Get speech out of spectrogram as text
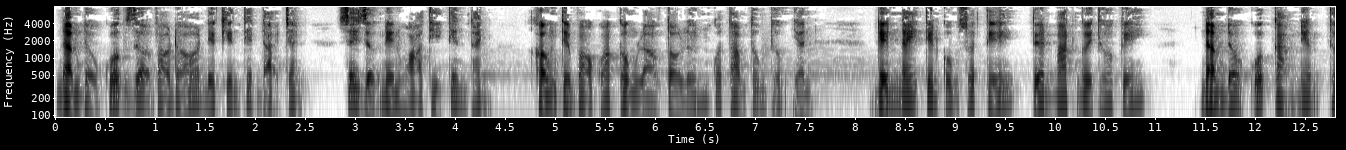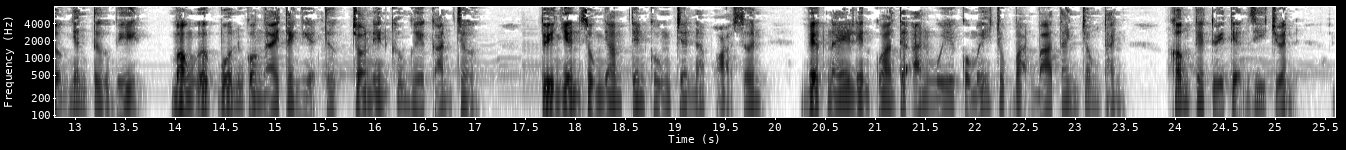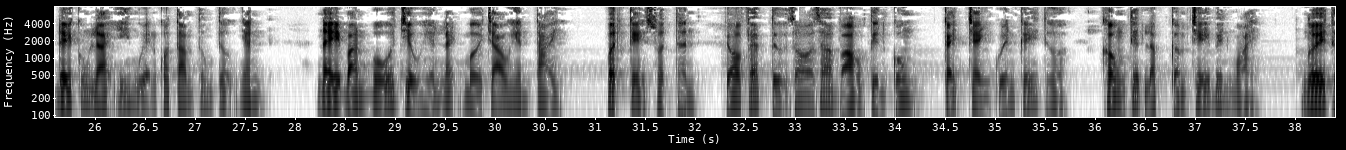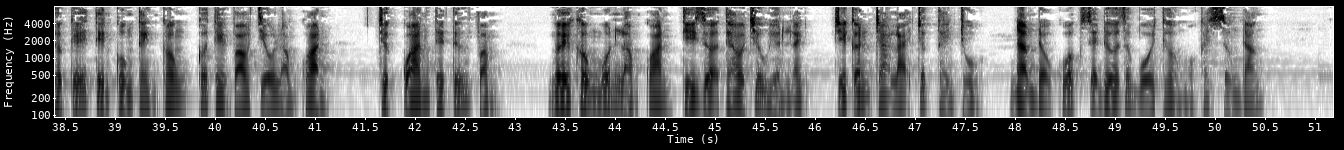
Nam Đậu Quốc dựa vào đó để kiến thiết đại trận, Xây dựng nên hòa thị tiên thành, Không thể bỏ qua công lao to lớn của Tam Tông Thượng Nhân. Đến nay tiền cùng xuất thế, Tuyển bạt người thừa kế. Nam Đậu Quốc cảm niệm Thượng Nhân tử bi Mong ước muốn của ngài thành hiện thực Cho nên không hề cản trở. Tuy nhiên dùng nhằm tiền cùng chân áp hỏa sơn, Việc này liên quan tới an nguy Của mấy chục vạn bá tánh trong thành, Không thể tùy tiện di chuyển, Đây cũng là ý nguyện của Tam Tông Thượng Nhân. Này bàn bố triều hiền lệnh mời chào hiền tài, Bất kể xuất thân, Cho phép tự do ra vào tiên cung, Cạnh tranh quyền kế thừa, Không thiết lập cấm chế bên ngoài. Người thừa kế tiên cung thành công Có thể vào triều làm quan, Chức quan tới tứ phẩm Người không muốn làm quan Thì dựa theo chiêu hiền lệnh, Chỉ cần trả lại chức thành chủ, Nam Đậu Quốc sẽ đưa ra bồi thường một cách xứng đáng.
